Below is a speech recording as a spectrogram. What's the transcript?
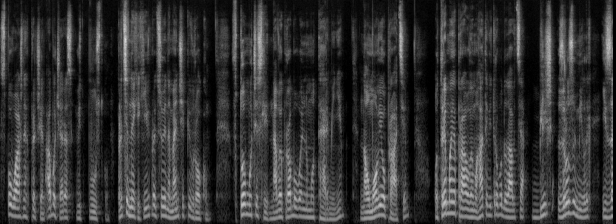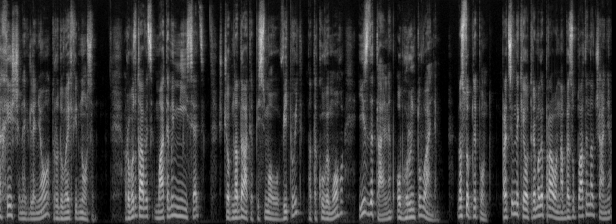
з поважних причин або через відпустку. Працівник, який відпрацює не менше півроку, в тому числі на випробувальному терміні, на умові у праці, отримає право вимагати від роботодавця більш зрозумілих і захищених для нього трудових відносин. Роботодавець матиме місяць, щоб надати письмову відповідь на таку вимогу із детальним обґрунтуванням. Наступний пункт. Працівники отримали право на безоплатне навчання,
